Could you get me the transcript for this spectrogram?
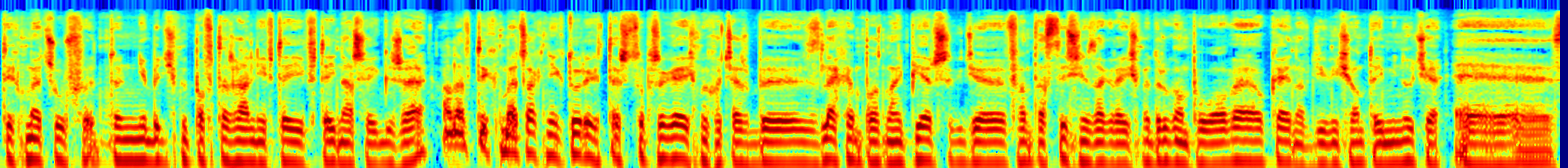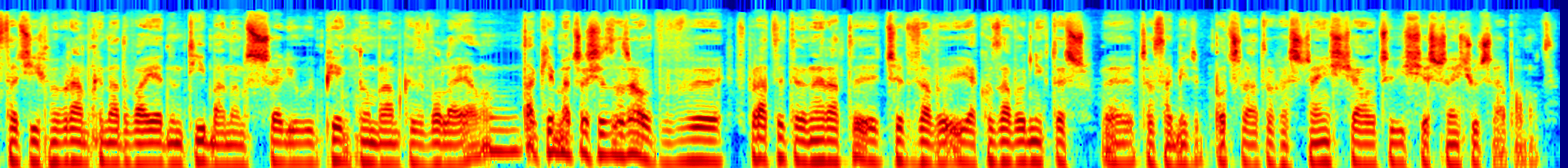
tych meczów, nie byliśmy powtarzalni w tej, w tej naszej grze, ale w tych meczach niektórych też, co przegraliśmy, chociażby z Lechem Poznań pierwszy, gdzie fantastycznie zagraliśmy drugą połowę, okej, okay, no w 90 minucie e, straciliśmy bramkę na 2-1, Tiba nam strzelił piękną bramkę z woleja. No, takie mecze się zdarzały w, w pracy trenera, czy w, jako zawodnik też e, czasami potrzeba trochę szczęścia, oczywiście szczęściu trzeba pomóc.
